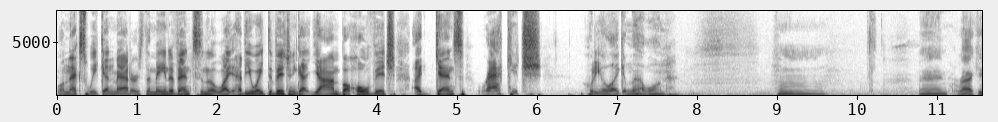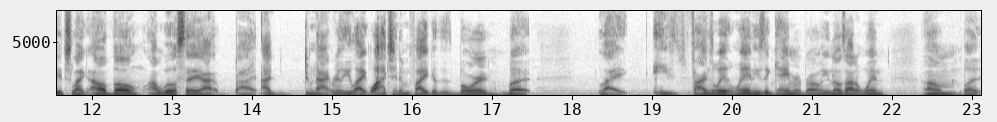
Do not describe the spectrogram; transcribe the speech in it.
Well, next weekend matters. The main events in the light heavyweight division. You got Jan Blachowicz against Rakic. Who do you like in that one? Hmm. Man, Rakic, like, although I will say I, I, I do not really like watching him fight because it's boring, but like he finds a way to win. He's a gamer, bro. He knows how to win. Um, but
